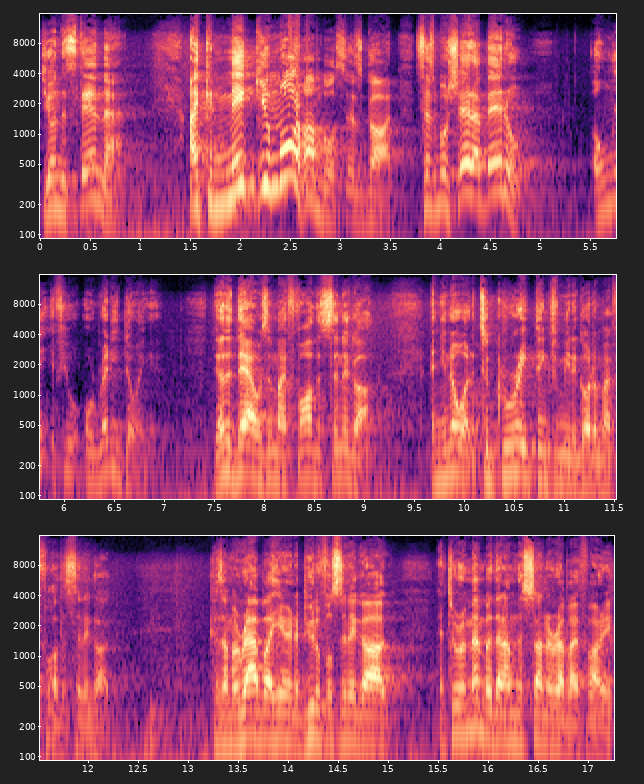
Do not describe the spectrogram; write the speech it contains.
Do you understand that? I can make you more humble, says God. Says Moshe Rabbeinu. Only if you're already doing it. The other day I was in my father's synagogue. And you know what? It's a great thing for me to go to my father's synagogue. Because I'm a rabbi here in a beautiful synagogue. And to remember that I'm the son of Rabbi Farhi.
